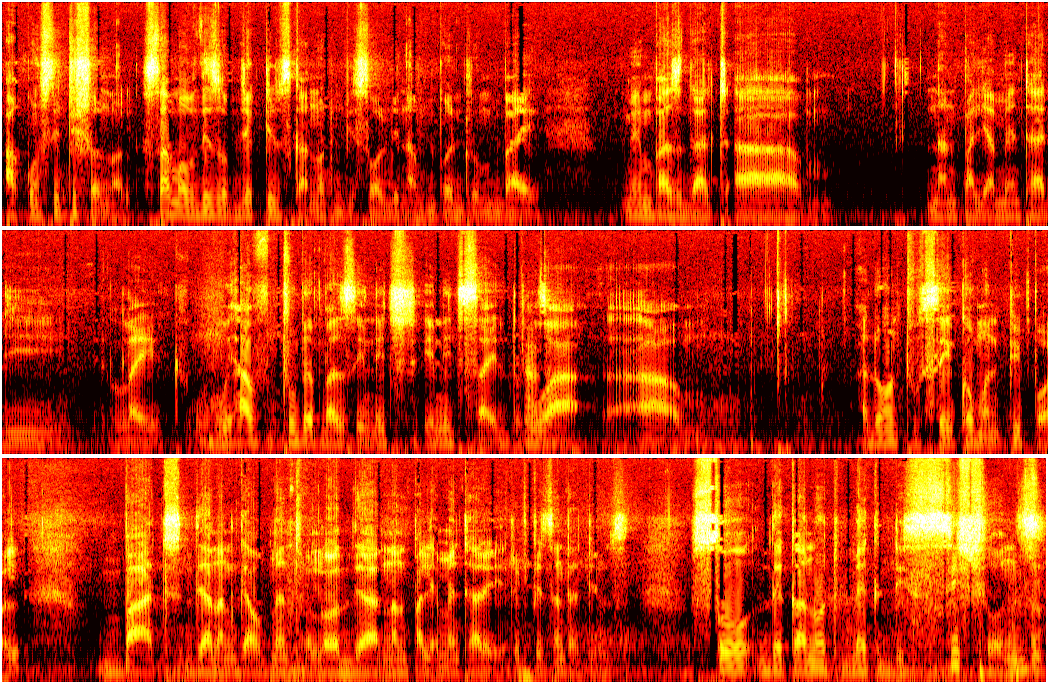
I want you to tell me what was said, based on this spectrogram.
are constitutional. Some of these objectives cannot be solved in a boardroom by members that are um, non-parliamentary. Like we have two members in each in each side As who are. Um, I don't want to say common people, but they are non-governmental or they are non-parliamentary representatives. So they cannot make decisions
